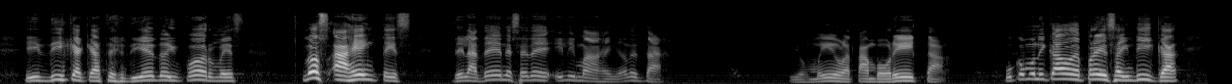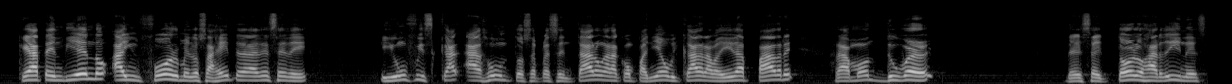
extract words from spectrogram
indica que atendiendo informes, los agentes de la DNCD y la imagen, ¿dónde está? Dios mío, la tamborita. Un comunicado de prensa indica que atendiendo a informes los agentes de la DNCD y un fiscal adjunto se presentaron a la compañía ubicada en la avenida Padre Ramón Dubert del sector Los Jardines,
